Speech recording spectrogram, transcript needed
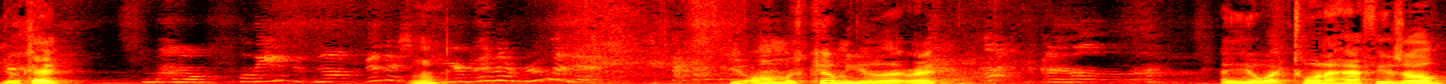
You okay? Mom, please, it's not finished. Hmm? You're gonna ruin it. You almost killed me, you know that, right? And you're what, two and a half years old?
